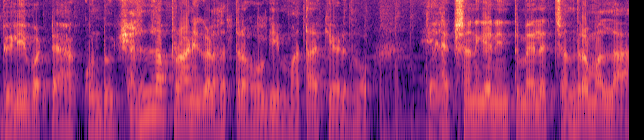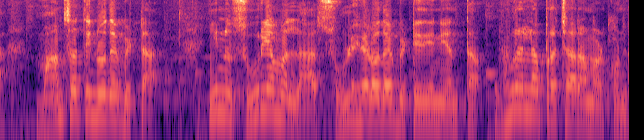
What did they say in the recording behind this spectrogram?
ಬಿಳಿ ಬಟ್ಟೆ ಹಾಕ್ಕೊಂಡು ಎಲ್ಲ ಪ್ರಾಣಿಗಳ ಹತ್ರ ಹೋಗಿ ಮತ ಕೇಳಿದ್ವು. ಎಲೆಕ್ಷನ್ಗೆ ನಿಂತ ಮೇಲೆ ಚಂದ್ರಮಲ್ಲ ಮಾಂಸ ತಿನ್ನೋದೇ ಬಿಟ್ಟ. ಇನ್ನು ಸೂರ್ಯಮಲ್ಲ ಸುಳ್ಳು ಹೇಳೋದೇ ಬಿಟ್ಟಿದ್ದೀನಿ ಅಂತ ಊರೆಲ್ಲ ಪ್ರಚಾರ ಮಾಡಿಕೊಂಡ.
